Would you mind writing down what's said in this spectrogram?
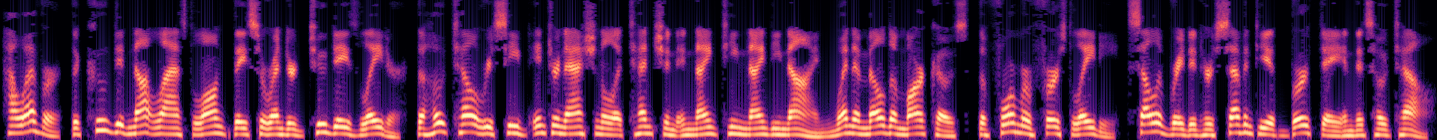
However, the coup did not last long, they surrendered two days later. The hotel received international attention in 1999 when Imelda Marcos, the former First Lady, celebrated her 70th birthday in this hotel.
